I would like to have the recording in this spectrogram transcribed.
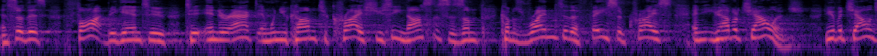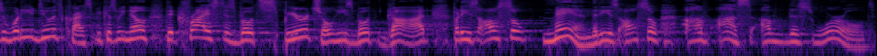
And so this thought began to, to interact. And when you come to Christ, you see Gnosticism comes right into the face of Christ, and you have a challenge. You have a challenge of what do you do with Christ? Because we know that Christ is both spiritual, he's both God, but he's also man, that he is also of us, of this world.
